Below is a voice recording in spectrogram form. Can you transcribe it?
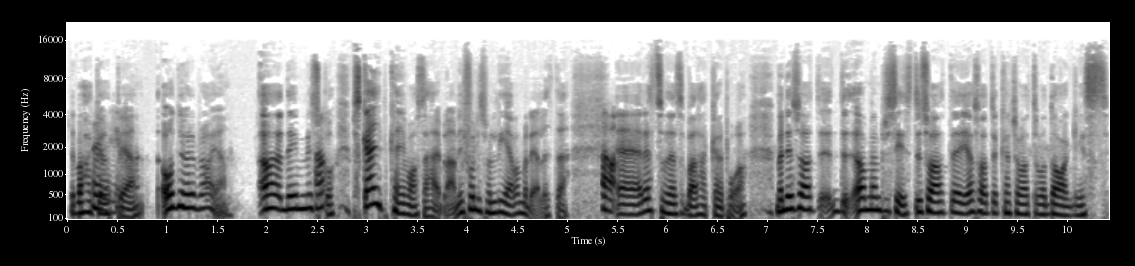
Det bara hackar upp igen. Åh, nu är det bra igen. Ja, det är mysko. Ja. Skype kan ju vara så här ibland, vi får liksom leva med det lite. Ja. Eh, rätt som det är så bara hackar det på. Men det är så att, ja men precis, du sa att, jag sa att det kanske var att det var dagis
